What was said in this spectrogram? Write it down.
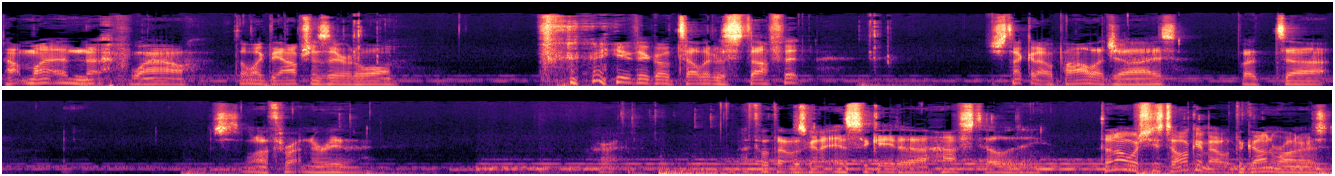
Not my. No, wow. Don't like the options there at all. Either go tell her to stuff it. She's not going to apologize, but uh, doesn't want to threaten her either. Alright. I thought that was going to instigate a hostility. Don't know what she's talking about with the gun runners.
